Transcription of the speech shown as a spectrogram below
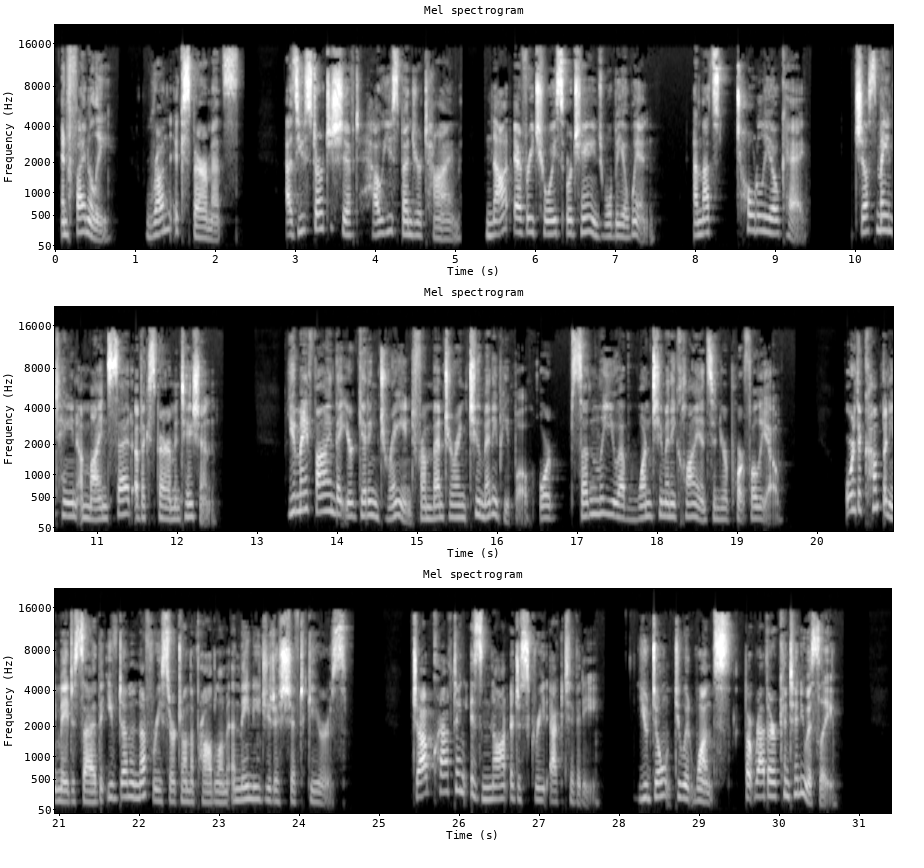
And finally, run experiments. As you start to shift how you spend your time, not every choice or change will be a win. And that's totally okay. Just maintain a mindset of experimentation. You may find that you're getting drained from mentoring too many people, or suddenly you have one too many clients in your portfolio. Or the company may decide that you've done enough research on the problem and they need you to shift gears. Job crafting is not a discrete activity. You don't do it once, but rather continuously.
